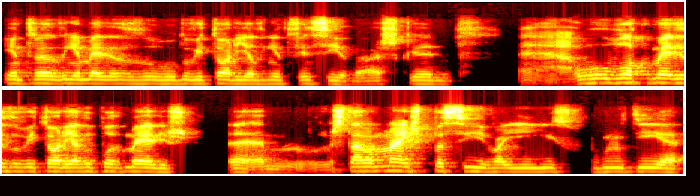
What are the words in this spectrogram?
entre a linha média do, do Vitória e a linha defensiva. Acho que eh, o, o bloco médio do Vitória, a dupla de médios, eh, estava mais passiva e isso permitia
